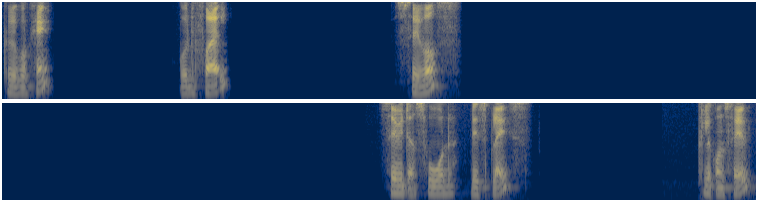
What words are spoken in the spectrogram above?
Click OK. Go to File, Save as. Save it as Word displays. Click on Save.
